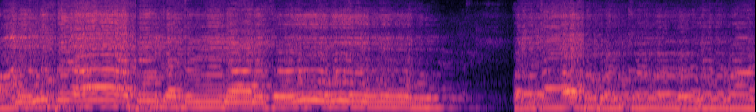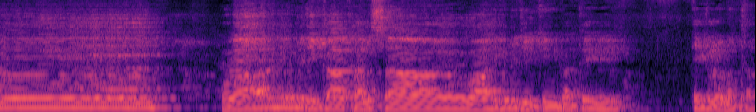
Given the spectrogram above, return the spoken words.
ਆਨੰਦ ਪਿਆਪੇ ਕਤੇ ਨਾਨਕ। ਪ੍ਰਤਾਪ ਪੁਰਖ ਨਿਰਵਾਣੀ। ਵਾਹਿਗੁਰੂ ਕਾ ਖਾਲਸਾ। ਵਾਹਿਗੁਰੂ ਜੀ ਕੀ ਫਤਿਹ। ਟੇਕ ਲੋ ਮੱਥਾ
